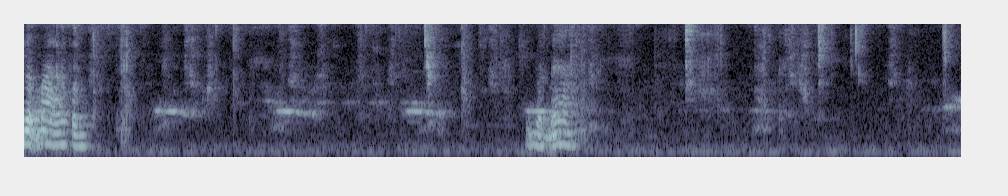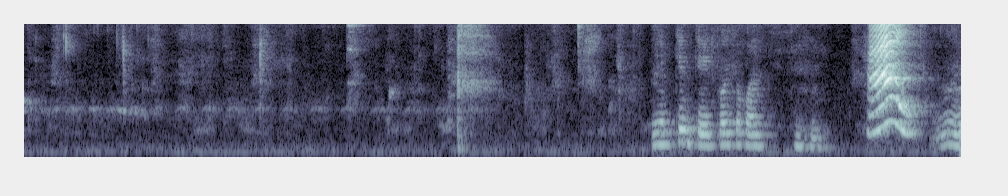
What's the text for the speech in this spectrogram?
เยอะมาก ทุกคนหมดไหมอะน้ำจิ้มจืดทุกคนไฮอืม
